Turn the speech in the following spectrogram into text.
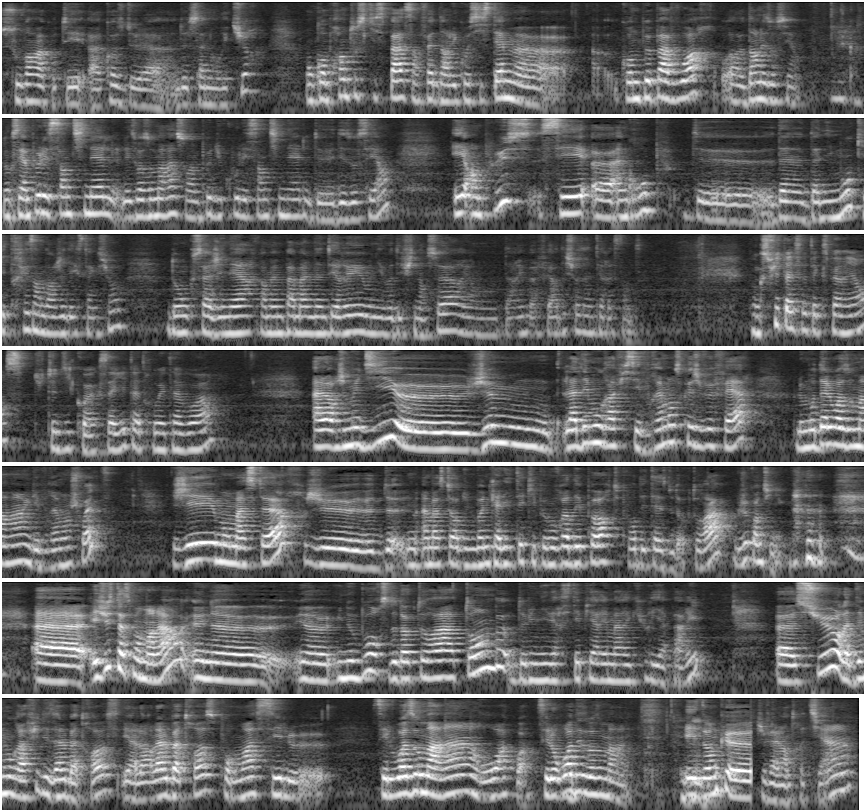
souvent à côté à cause de, la- de sa nourriture, on comprend tout ce qui se passe en fait dans l'écosystème euh, qu'on ne peut pas voir euh, dans les océans. Donc c'est un peu les sentinelles, les oiseaux marins sont un peu du coup les sentinelles de- des océans. Et en plus, c'est un groupe d'animaux qui est très en danger d'extinction. Donc ça génère quand même pas mal d'intérêt au niveau des financeurs et on arrive à faire des choses intéressantes. Donc suite à cette expérience, tu te dis quoi? Que ça y est, t'as trouvé ta voie? Alors je me dis, euh, je la démographie c'est vraiment ce que je veux faire. Le modèle oiseau marin il est vraiment chouette. J'ai mon master, un master d'une bonne qualité qui peut m'ouvrir des portes pour des thèses de doctorat. Je continue. Euh, et juste à ce moment-là, euh, une bourse de doctorat tombe de l'université Pierre et Marie Curie à Paris euh, sur la démographie des albatros. Et alors l'albatros pour moi c'est le c'est l'oiseau marin roi quoi. C'est le roi des oiseaux marins. Et donc, euh, je vais à l'entretien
